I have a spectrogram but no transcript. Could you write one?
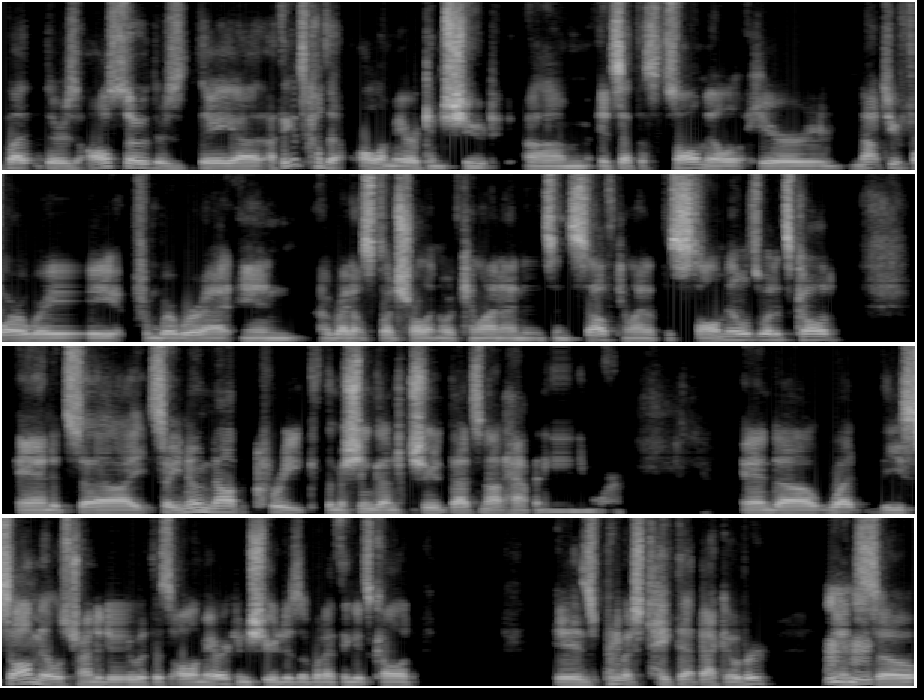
But there's also there's the uh, I think it's called the All American Shoot. Um, it's at the Sawmill here, not too far away from where we're at, in uh, right outside Charlotte, North Carolina, and it's in South Carolina. The Sawmill is what it's called, and it's uh, so you know Knob Creek, the machine gun shoot. That's not happening anymore. And uh, what the sawmill is trying to do with this all American shoot is what I think it's called is pretty much take that back over. Mm-hmm. And so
